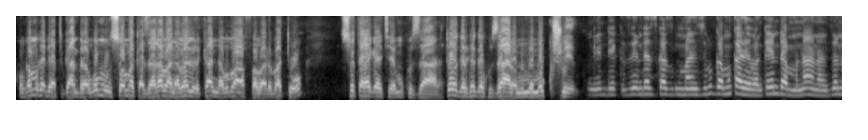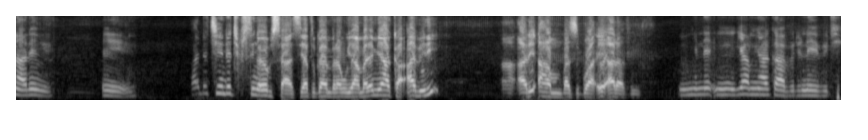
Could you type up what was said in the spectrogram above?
konka mukade yatugambira ngu munsoma akazaara abaana babiri kandi nabo bafa bari bato so taragarikiremu kuzaara tokagarikaga kuzaara nuna n'okushwerwa zenda zikaziguma niziruga mukareba nkenda munana nizo narebire Eh. kandi ekindi ekikusingayo obusaasi yatugambira ngu yamara emyaka abiri ari aha mubazi gwa arv nyine ya myaka abiri n'ebiri.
